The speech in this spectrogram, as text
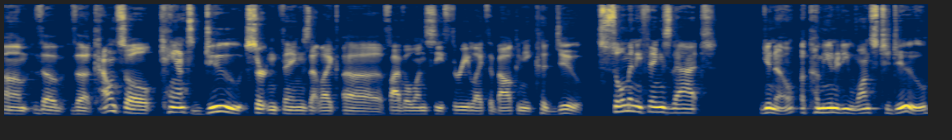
um, the the council can't do certain things that like a 501c3 like the balcony could do. So many things that you know a community wants to do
